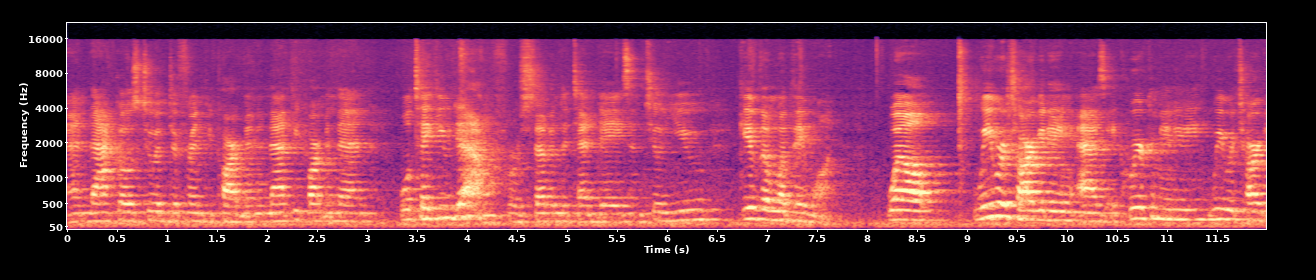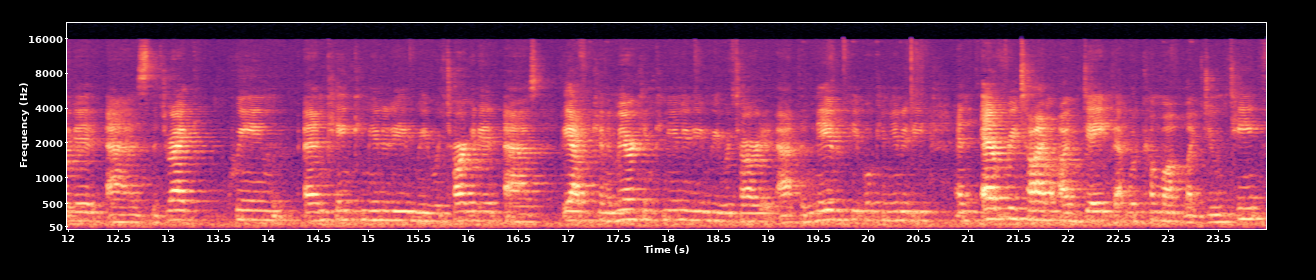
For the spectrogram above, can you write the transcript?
and that goes to a different department, and that department then will take you down for seven to ten days until you give them what they want. Well, we were targeting as a queer community, we were targeted as the drag queen and king community, we were targeted as the African American community, we were targeted at the Native people community, and every time a date that would come up, like Juneteenth,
